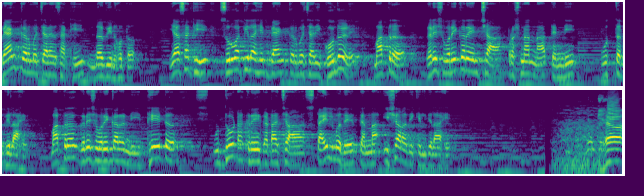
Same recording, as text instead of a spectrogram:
बँक कर्मचाऱ्यांसाठी नवीन होतं. यासाठी सुरुवातीला हे बँक कर्मचारी गोंधळले मात्र गणेश वरेकर यांच्या प्रश्नांना त्यांनी उत्तर दिलं आहे. मात्र गणेश वरेकरांनी थेट उद्धव ठाकरे गटाच्या स्टाईलमध्ये त्यांना इशारा देखील दिला आहे. ह्या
